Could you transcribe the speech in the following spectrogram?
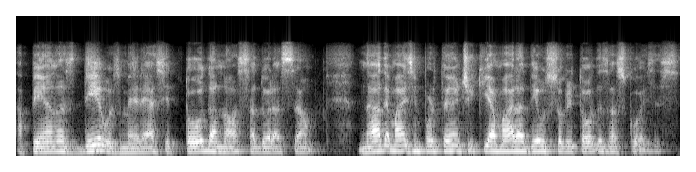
Apenas Deus merece toda a nossa adoração. Nada é mais importante que amar a Deus sobre todas as coisas.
